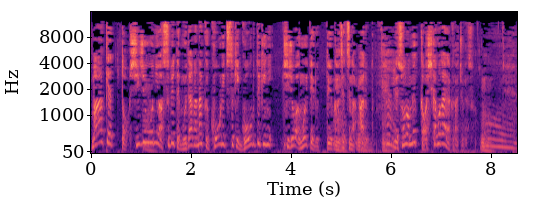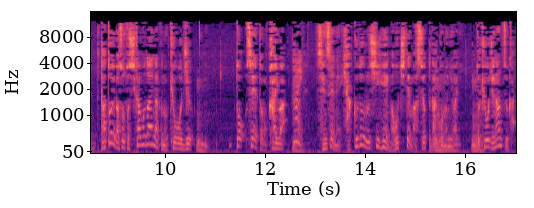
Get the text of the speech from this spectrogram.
マーケット市場には全て無駄がなく効率的合理的に市場は動いているっていう仮説があると、でそのメッカはシカゴ大学だっちゅうわけですよ、例えばそうするとシカゴ大学の教授と生徒の会話、はい。先生ね100ドル紙幣が落ちてますよって学校の庭に、と教授なんつうか。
